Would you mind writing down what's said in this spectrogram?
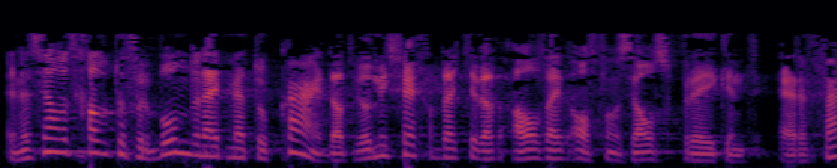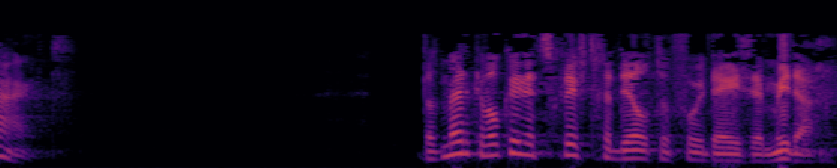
En hetzelfde geldt ook de verbondenheid met elkaar. Dat wil niet zeggen dat je dat altijd als vanzelfsprekend ervaart. Dat merken we ook in het schriftgedeelte voor deze middag.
